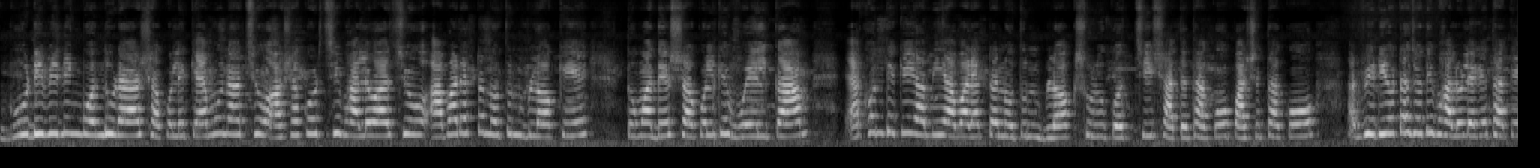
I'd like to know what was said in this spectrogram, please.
গুড ইভিনিং বন্ধুরা। সকলে কেমন আছো? আশা করছি ভালো আছো। আবার একটা নতুন ব্লকে তোমাদের সকলকে ওয়েলকাম এখন থেকেই আমি আবার একটা নতুন ব্লগ শুরু করছি। সাথে থাকো, পাশে থাকো। আর ভিডিওটা যদি ভালো লেগে থাকে,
